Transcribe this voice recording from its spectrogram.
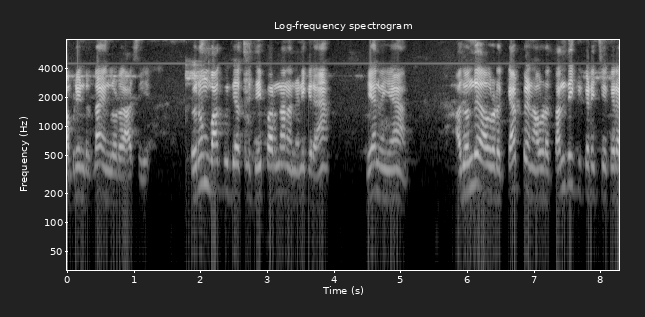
அப்படின்றது தான் எங்களோட ஆசையே. பெரும் வாக்கு வித்தியாசத்தில் ஜெயிப்பாருன்னு தான் நான் நினைக்கிறேன். ஏன் வையேன் அது வந்து அவரோட கேப்டன் அவரோட தந்தைக்கு கிடைச்சிருக்கிற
